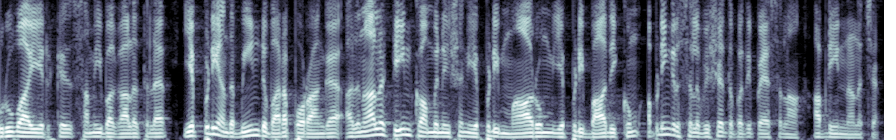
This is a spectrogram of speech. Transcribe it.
உருவாயிருக்கு சமீப காலத்தில் எப்படி அந்த மீண்டு வரப்போகிறாங்க அதனால டீம் காம்பினேஷன் எப்படி மாறும் எப்படி பாதிக்கும் அப்படிங்கிற சில விஷயத்தை பற்றி பேசலாம் அப்படின்னு நினச்சேன்.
